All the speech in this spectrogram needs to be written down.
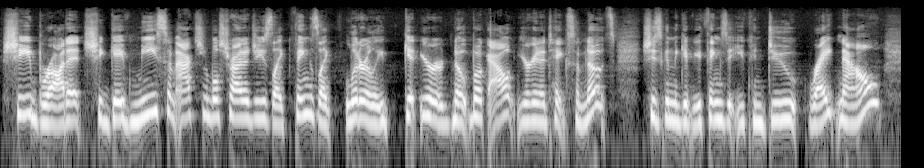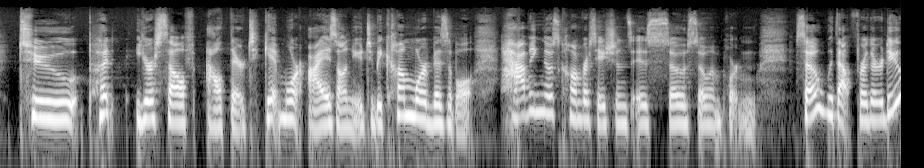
She brought it. She gave me some actionable strategies, like things like literally get your notebook out. You're going to take some notes. She's going to give you things that you can do right now to put yourself out there, to get more eyes on you, to become more visible. Having those conversations is so, so important. So, without further ado,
